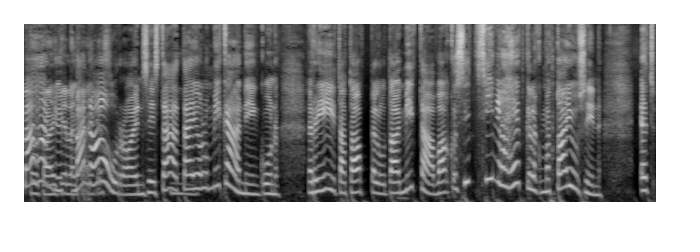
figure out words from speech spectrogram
mähän kaikille nyt, Mä nauroin. Siis tää, mm. tää ei ollut mikään niin kuin riita, tappelu tai mitään, vaan kun sit siinä hetkellä, kun mä tajusin, että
